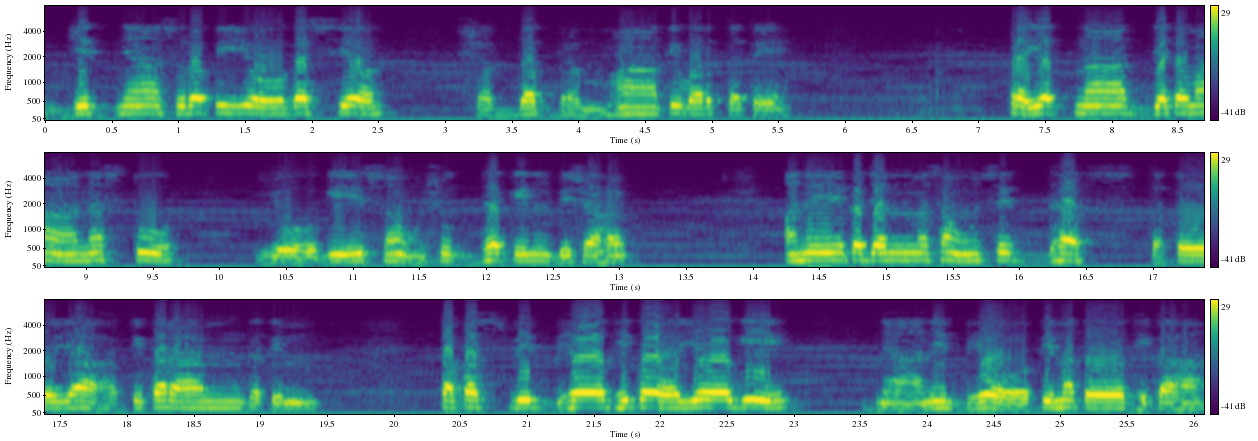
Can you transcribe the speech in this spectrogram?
जिज्ञासुरपि योगस्य शब्दब्रह्माति वर्तते। प्रयत्नाद्यतमानस्तु योगी संशुद्धकिल्बिषः। अनेकजन्मसंसिद्धस्ततो याति पराम् गतिम् तपस्विभ्योऽधिको योगी ज्ञानिभ्योऽपि मतोऽधिकः।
